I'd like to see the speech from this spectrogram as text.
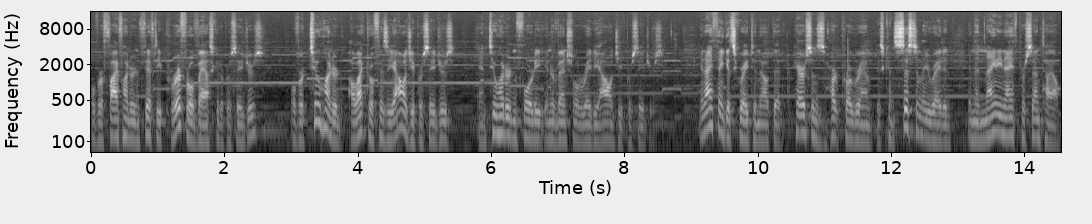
over 550 peripheral vascular procedures, over 200 electrophysiology procedures, and 240 interventional radiology procedures. And I think it's great to note that Harrison's heart program is consistently rated in the 99th percentile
